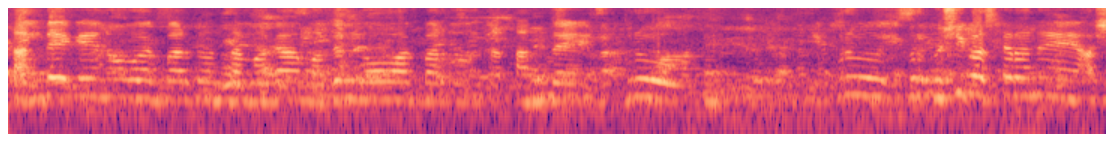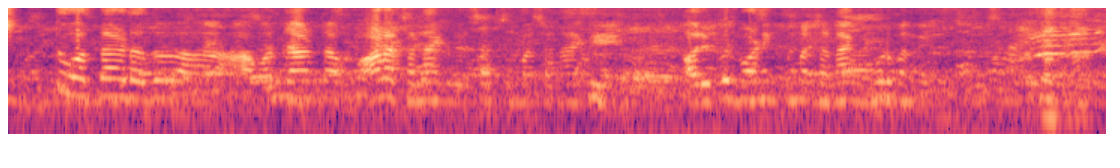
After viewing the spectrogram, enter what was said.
ತಂದೆಗೆ ನೋವಾಗಬಾರ್ದು ಅಂತ, ಮಗ, ಮಗನ್ ನೋವಾಗಬಾರ್ದು ಅಂತ, ತಂದೆ, ಇಬ್ರು ಇಬ್ರು ಇಬ್ರು ಖುಷಿಗೋಸ್ಕರನೇ ಅಷ್ಟು ಒದ್ದಾಡೋದು, ಆ- ಒದ್ದಾಡ್ತ ಬಹಳ ಚೆನ್ನಾಗಿದೆ ಸರ್. ತುಂಬಾ ಚೆನ್ನಾಗಿ ಅವರಿಬ್ಬರು ಬಾಂಡಿಂಗ್ ತುಂಬಾ ಚೆನ್ನಾಗಿ ಮೂಡ್ ಬಂದಿದೆ.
